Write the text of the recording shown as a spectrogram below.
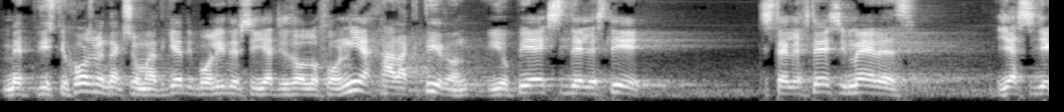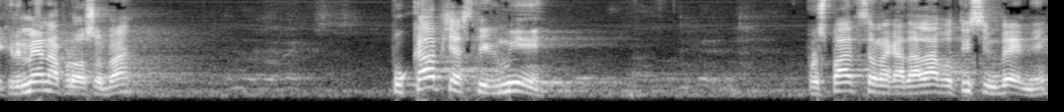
με, δυστυχώς με την αξιωματική αντιπολίτευση για τη δολοφονία χαρακτήρων η οποία έχει συντελεστεί τις τελευταίες ημέρες για συγκεκριμένα πρόσωπα που κάποια στιγμή προσπάθησα να καταλάβω τι συμβαίνει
